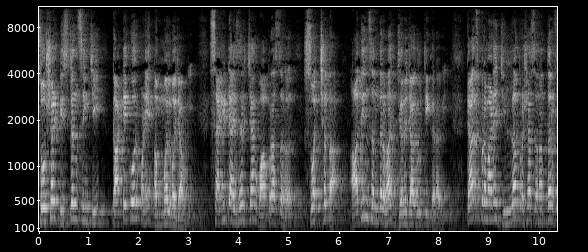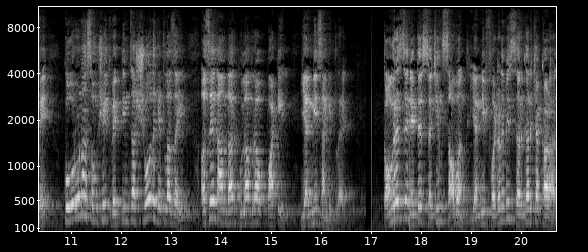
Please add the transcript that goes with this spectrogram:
सोशल डिस्टन्सिंगची काटेकोरपणे अंमलबजावणी सॅनिटायझरच्या वापरासह स्वच्छता आदींसंदर्भात जनजागृती करावी. त्याचप्रमाणे जिल्हा प्रशासनातर्फे कोरोना संशयित व्यक्तींचा शोध घेतला जाईल असे नामदार गुलाबराव पाटील यांनी सांगितलंय. काँग्रेसचे नेते सचिन सावंत यांनी फडणवीस सरकारच्या काळात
